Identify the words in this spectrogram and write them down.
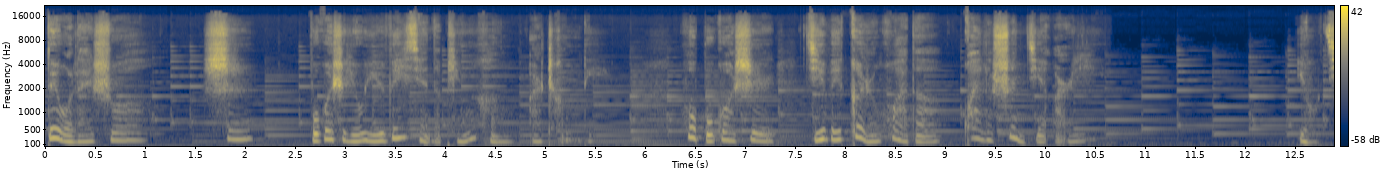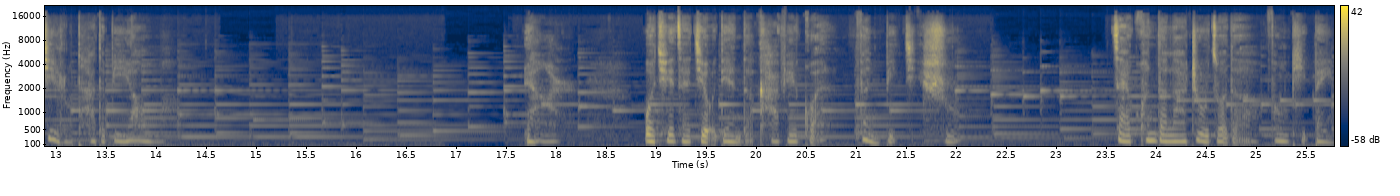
对我来说，诗不过是由于危险的平衡而成立，或不过是极为个人化的快乐瞬间而已。有记录它的必要吗？然而，我却在酒店的咖啡馆奋笔疾书。在昆德拉著作的封皮背面，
